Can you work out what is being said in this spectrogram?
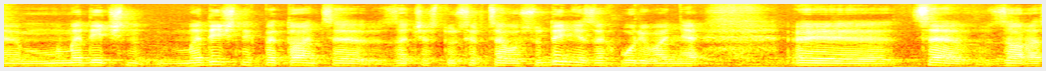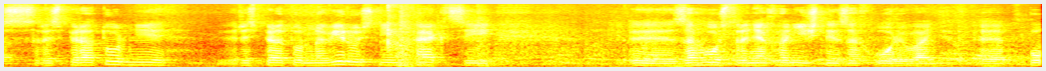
е, медично, медичних питань це зачасту серцево-судинні захворювання, е, це зараз респіраторні, респіраторно-вірусні інфекції, е, загострення хронічних захворювань е, по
